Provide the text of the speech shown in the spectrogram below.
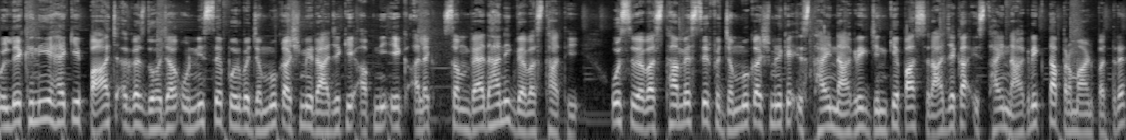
उल्लेखनीय है कि 5 अगस्त 2019 से पूर्व जम्मू कश्मीर राज्य की अपनी एक अलग संवैधानिक व्यवस्था थी। उस व्यवस्था में सिर्फ़ जम्मू कश्मीर के स्थायी नागरिक जिनके पास राज्य का स्थायी नागरिकता प्रमाण पत्र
